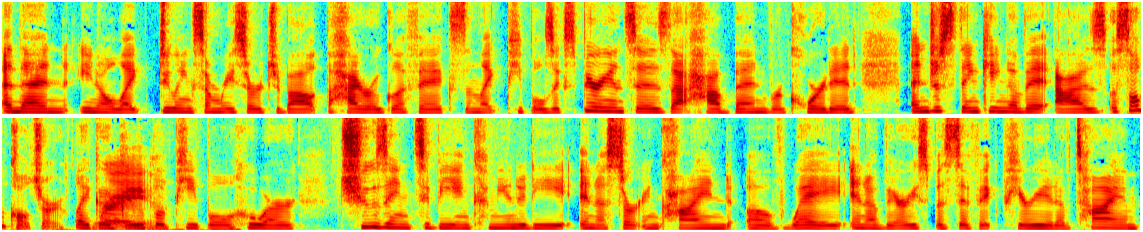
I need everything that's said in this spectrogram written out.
And then you know like doing some research about the hieroglyphics and like people's experiences that have been recorded and just thinking of it as a subculture like right. a group of people who are choosing to be in community in a certain kind of way in a very specific period of time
